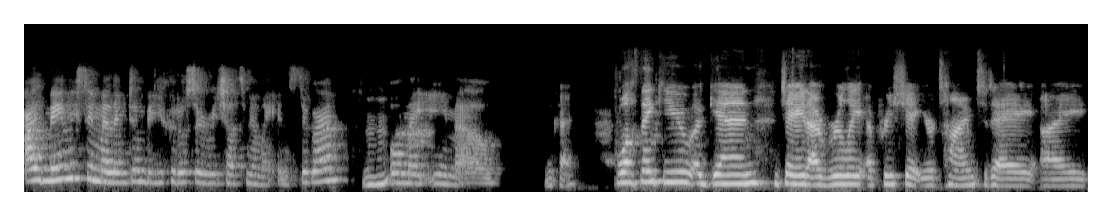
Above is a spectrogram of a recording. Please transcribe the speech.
I mainly say my LinkedIn, but you could also reach out to me on my Instagram mm-hmm. or my email. Okay. Well, thank you again, Jade. I really appreciate your time today. I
